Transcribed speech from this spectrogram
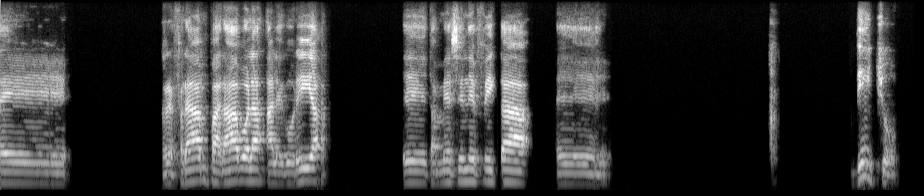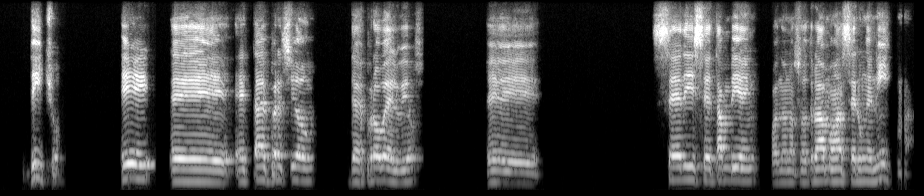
eh, refrán, parábola, alegoría. Eh, también significa dicho, dicho. Y esta expresión de proverbios se dice también cuando nosotros vamos a hacer un enigma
